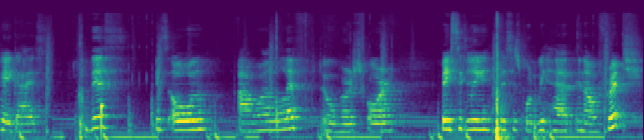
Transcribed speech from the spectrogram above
Okay guys, this is all our leftovers or basically this is what we have in our fridge.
